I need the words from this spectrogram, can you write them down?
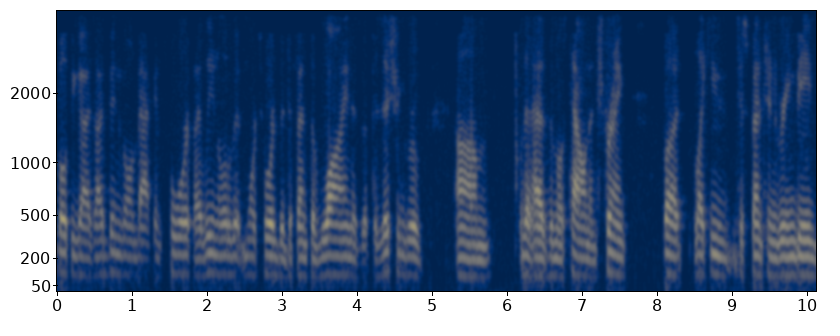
both you guys. I've been going back and forth. I lean a little bit more toward the defensive line as the position group um, that has the most talent and strength. But like you just mentioned, Green Bean,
